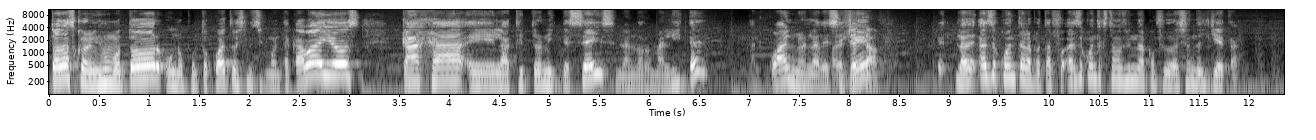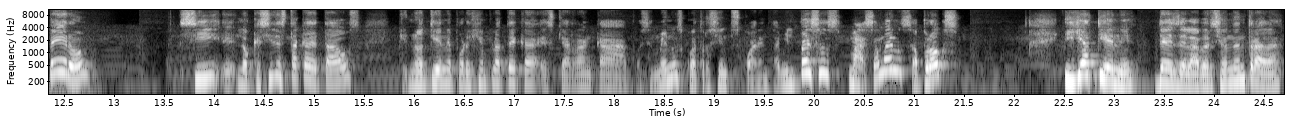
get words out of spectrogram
Todas con el mismo motor, 1.4, 150 caballos, caja, eh, la Tiptronic de 6, la normalita, tal cual, no es la de CG. La haz de cuenta la plataforma, haz de cuenta que estamos viendo la configuración del Jetta, pero sí, lo que sí destaca de Taos, que no tiene, por ejemplo, Ateca, es que arranca pues en menos 440 mil pesos, más o menos, aprox. Y ya tiene, desde la versión de entrada,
